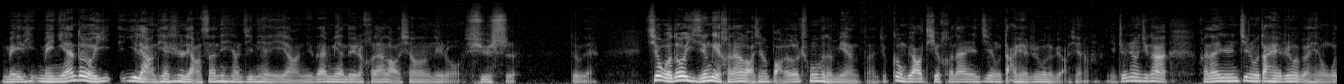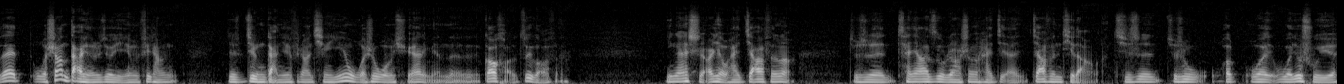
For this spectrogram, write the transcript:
每天每年都有一一两天是两三天像今天一样，你在面对着河南老乡的那种叙事，对不对？其实我都已经给河南老乡保留了充分的面子，就更不要提河南人进入大学之后的表现了。你真正去看河南人进入大学之后表现，我在我上大学的时候就已经非常，就这种感觉非常清，因为我是我们学院里面的高考的最高分，应该是，而且我还加分了，就是参加了自主招生还加加分提档了。其实就是我我我就属于，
